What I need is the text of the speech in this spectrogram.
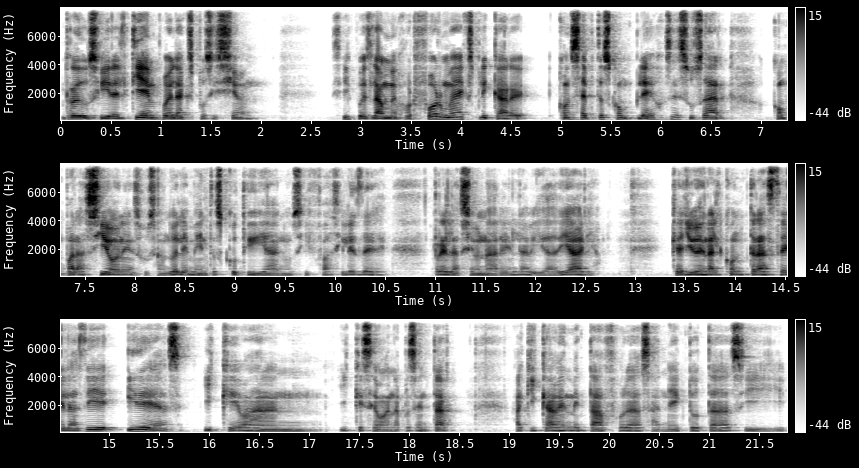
reducir el tiempo de la exposición? Sí, pues la mejor forma de explicar conceptos complejos es usar comparaciones usando elementos cotidianos y fáciles de relacionar en la vida diaria, que ayuden al contraste de las ideas y que, van, y que se van a presentar. Aquí caben metáforas, anécdotas y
